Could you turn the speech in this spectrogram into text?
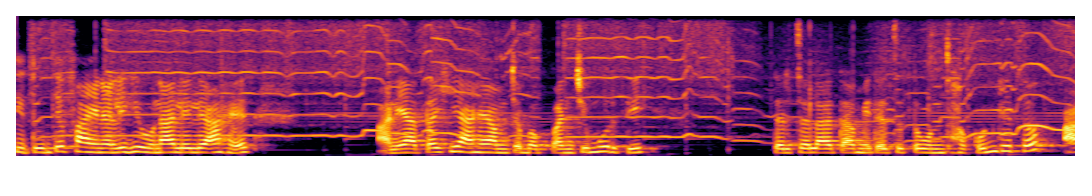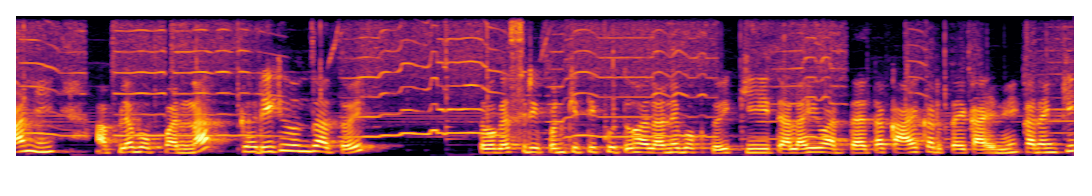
तिथून ते फायनली घेऊन आलेले आहेत. आणि आता ही आहे आमच्या बाप्पांची मूर्ती. तर चला आता आम्ही त्याचं तोंड झाकून घेतो आणि आपल्या बाप्पांना घरी घेऊन जातोय. तर बघा श्री पण किती कुतूहलाने बघतोय की त्यालाही वाटतंय आता काय करताय काय नाही. कारण की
